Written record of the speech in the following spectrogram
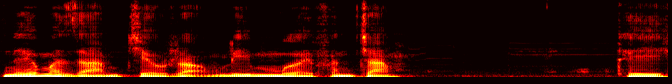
Nếu mà giảm chiều rộng đi 10% thì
